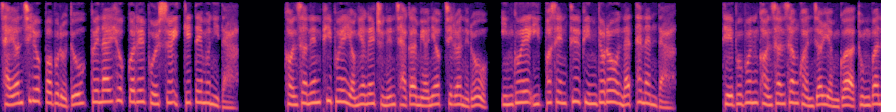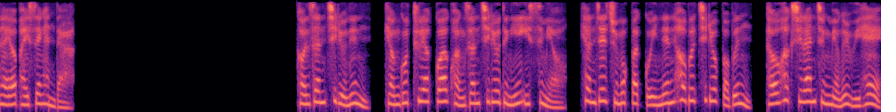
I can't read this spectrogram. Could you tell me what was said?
자연 치료법으로도 꽤나 효과를 볼 수 있기 때문이다. 건선은 피부에 영향을 주는 자가 면역 질환으로 인구의 2% 빈도로 나타난다. 대부분 건선성 관절염과 동반하여 발생한다. 건선 치료는 경구 투약과 광선 치료 등이 있으며 현재 주목받고 있는 허브 치료법은 더 확실한 증명을 위해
